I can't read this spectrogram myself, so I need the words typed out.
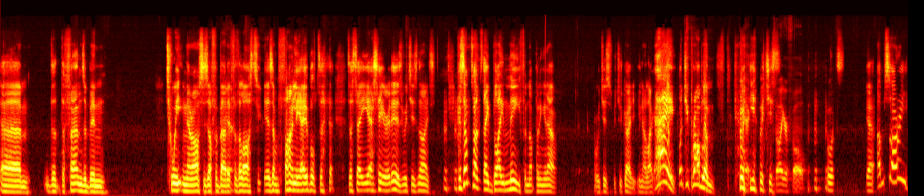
um, the the fans have been tweeting their asses off about Yeah. it for the last two years. I'm finally able to to say yes, here it is, which is nice. Because sometimes they blame me for not putting it out. Which is which is great, you know. Like, hey, what's your problem? Yeah, which is all your fault. yeah. I'm sorry.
